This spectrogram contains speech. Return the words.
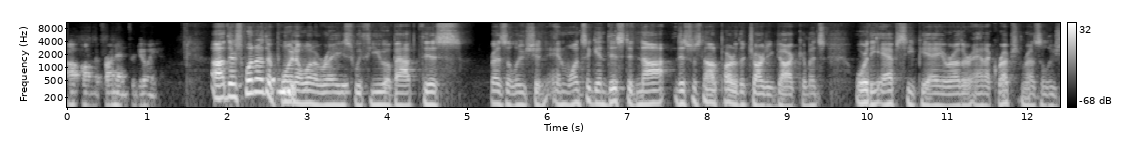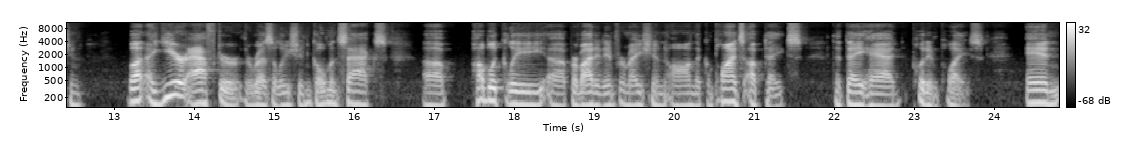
uh, on the front end for doing it. Uh, there's one other point I want to raise with you about this resolution. And once again, this did not, this was not part of the charging documents or the FCPA or other anti corruption resolution. But a year after the resolution, Goldman Sachs uh, publicly uh, provided information on the compliance updates that they had put in place. And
